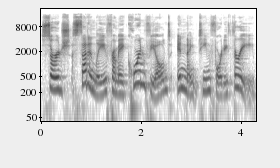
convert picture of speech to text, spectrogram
surged suddenly from a cornfield in 1943?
